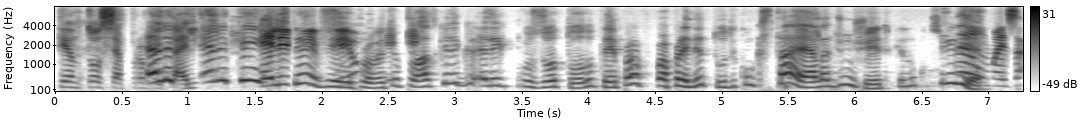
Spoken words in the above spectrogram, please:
tentou se aproveitar. Ele, ele, tem, ele teve, viveu, aproveita o plato que ele, ele usou todo o tempo para aprender tudo e conquistar ela de um jeito que ele não conseguiria. Não, mas a,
